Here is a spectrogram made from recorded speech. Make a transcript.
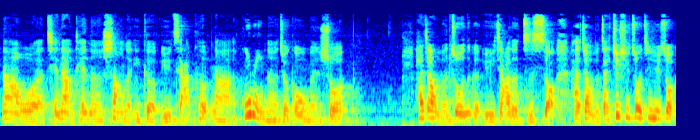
那我前两天呢上了一个瑜伽课，那 Guru 呢就跟我们说，他叫我们做那个瑜伽的姿势哦，他叫我们再继续做，继续做，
